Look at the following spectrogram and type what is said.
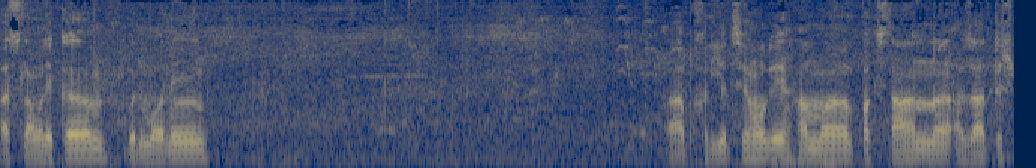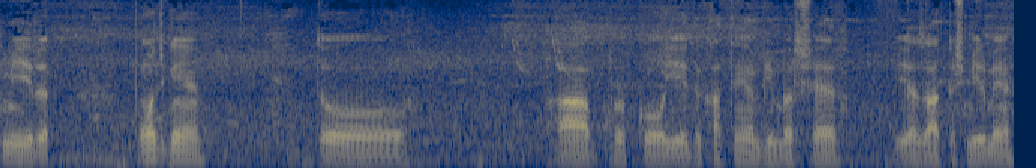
अस्सलाम वालेकुम गुड मॉर्निंग आप खरीत से होंगे। हम पाकिस्तान आज़ाद कश्मीर पहुँच गए हैं। तो आपको ये दिखाते हैं बिम्बर शहर। ये आज़ाद कश्मीर में है।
